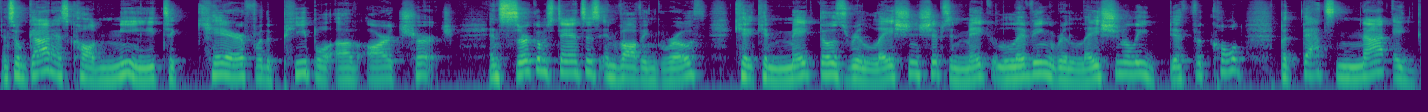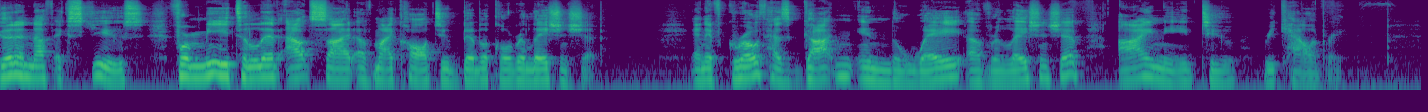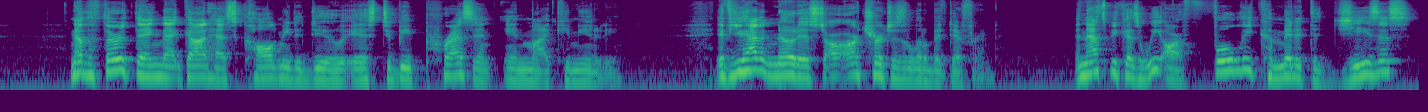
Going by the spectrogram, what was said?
And so God has called me to care for the people of our church. And circumstances involving growth can, can make those relationships and make living relationally difficult, but that's not a good enough excuse for me to live outside of my call to biblical relationship. And if growth has gotten in the way of relationship, I need to recalibrate. Now, the third thing that God has called me to do is to be present in my community. If you haven't noticed, our, our church is a little bit different. And that's because we are fully committed to Jesus,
